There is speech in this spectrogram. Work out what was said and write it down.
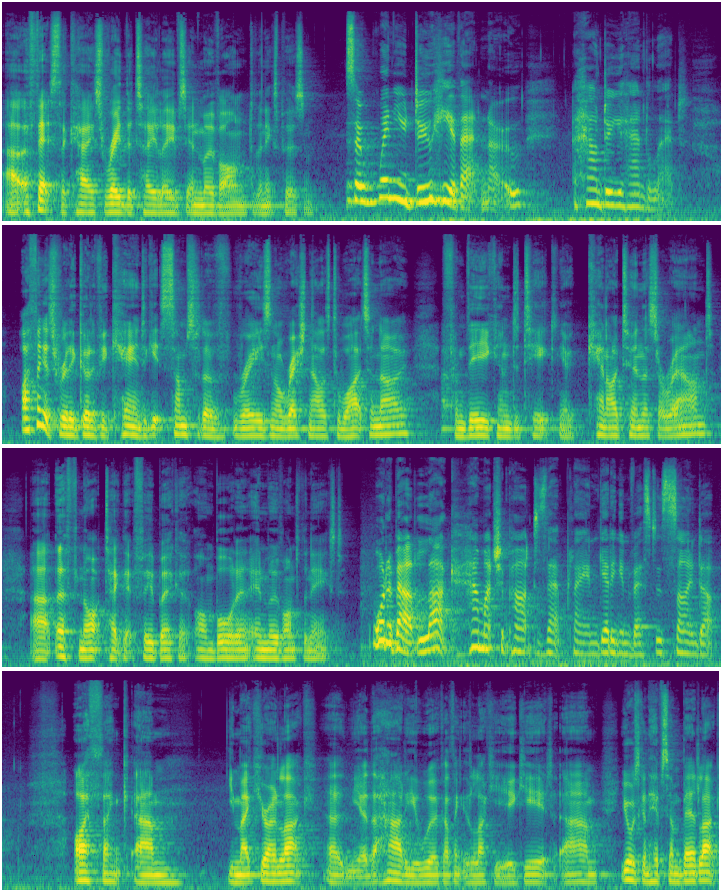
Uh, if that's the case, read the tea leaves and move on to the next person. So when you do hear that no, how do you handle that? I think it's really good if you can to get some sort of reason or rationale as to why it's a no. From there, you can detect, you know, can I turn this around? Uh, if not, take that feedback on board and, and, move on to the next. What about luck? How much a part does that play in getting investors signed up? I think um, you make your own luck. Uh, you know, the harder you work, I think the luckier you get. Um, you're always going to have some bad luck.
